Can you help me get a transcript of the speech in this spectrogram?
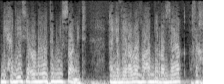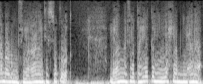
بحديث عبية بن الصامت الذي رواه عبد الرزاق فخبر في غاية السقوط. لأن في طريقه يحيى بن العلاء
